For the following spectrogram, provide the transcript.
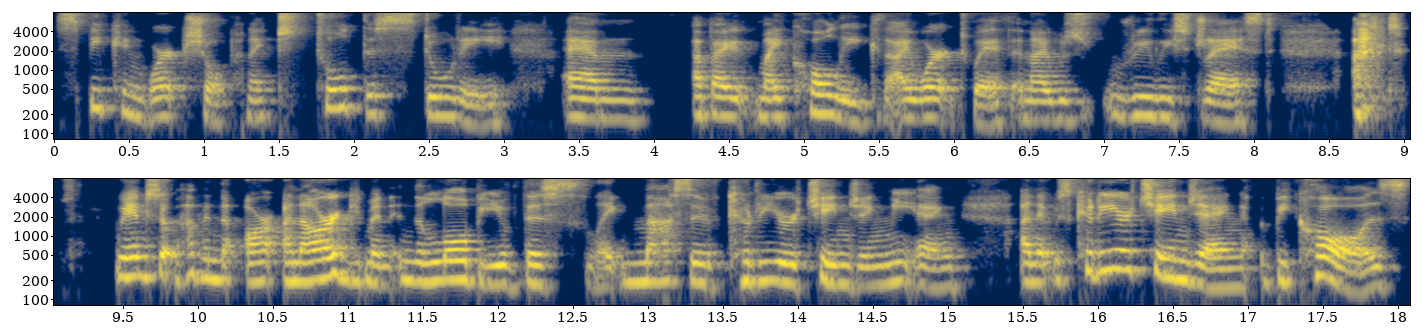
speaking workshop and I t- told this story um about my colleague that I worked with, and I was really stressed. And we ended up having an argument in the lobby of this like massive career changing meeting. And it was career changing because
